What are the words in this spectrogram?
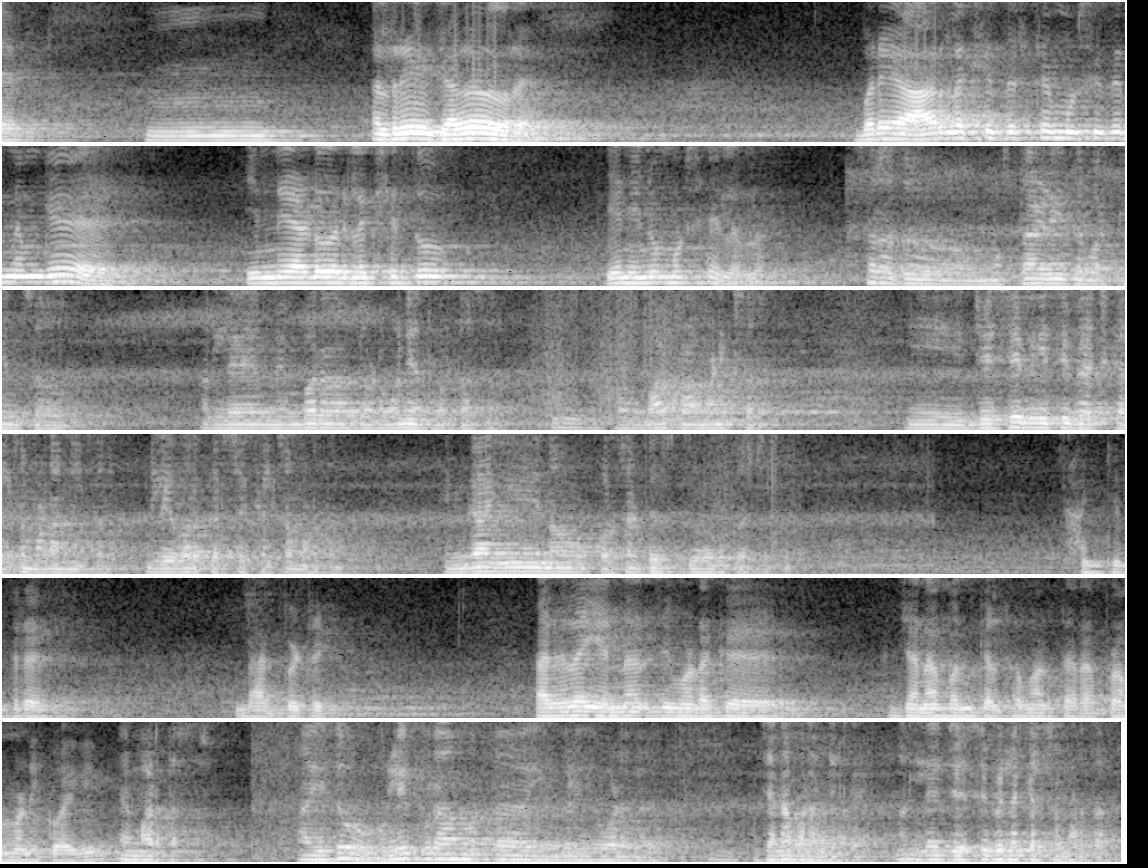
ಅಲ್ರಿ ಜಗಳವ್ರೆ ಬರೀ ಆರು ಲಕ್ಷದಷ್ಟೇ ಮುಡಿಸಿದ್ರಿ ನಮಗೆ? ಇನ್ನೆರಡೂವರೆ ಲಕ್ಷದ್ದು ಏನು ಇನ್ನೂ ಮುಡ್ಸೇ ಇಲ್ಲಲ್ಲ ಸರ್ ಅದು ಮುಸ್ತಾಳಿದ ವರ್ಕಿನ್ ಸರ್? ಅಲ್ಲೇ ಮೆಂಬರ್ ದೊಡ್ಡ ಮನೆ ಅಂತ ಬರ್ತಾರೆ ಸರ್. ಅವ್ರು ಭಾಳ ಪ್ರಾಮಾಣಿಕ ಸರ್. ಈ ಜೆ ಸಿ ಬಿ ಗಿ ಸಿ ಬಿ ಹಚ್ಚಿ ಕೆಲಸ ಮಾಡೋಣ ಸರ್. ಲೇಬರ್ ಖರ್ಚಾಗಿ ಕೆಲಸ ಮಾಡ್ತಾನೆ. ಹಿಂಗಾಗಿ ನಾವು ಪರ್ಸೆಂಟೇಜ್ ಕೇಳೋದಕ್ಕೆ ಅಷ್ಟೇ ಸರ್. ಹಂಗಿದ್ರೆ ಬ್ಯಾಡ್ ಬಿಡ್ರಿ. ಅಲ್ಲೆಲ್ಲ ಎನ್ ಆರ್ ಜಿ ಮಾಡೋಕ್ಕೆ ಜನ ಬಂದು ಕೆಲಸ ಮಾಡ್ತಾರ ಪ್ರಾಮಾಣಿಕವಾಗಿ? ಮಾಡ್ತಾರೆ ಸರ್. ಇದು ಹುಲಿಪುರ ಮತ್ತು ಇಂಗಳಿಗೆ ಒಳಗೆ ಜನ ಬರೋಂಗಿಲ್ಲ ರೀ ಅಲ್ಲೇ ಜೆ ಸಿ ಬಿಲೇ ಕೆಲಸ ಮಾಡ್ತಾರೆ.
